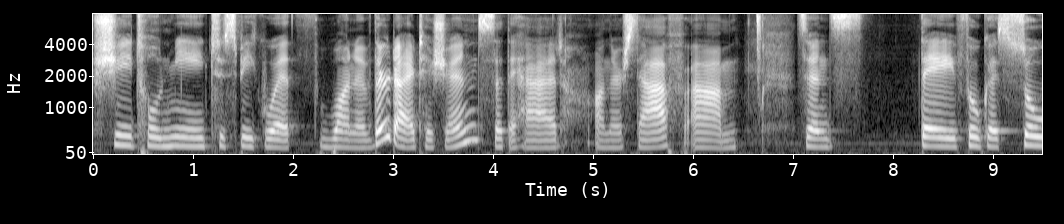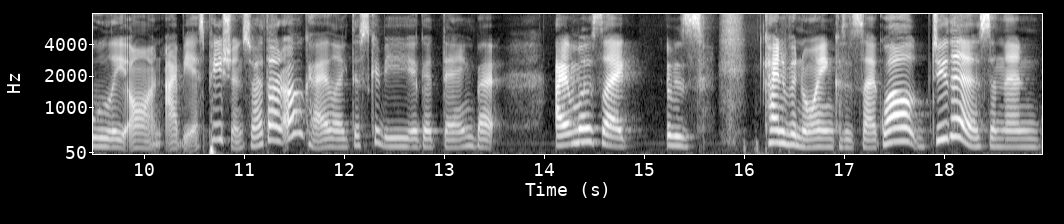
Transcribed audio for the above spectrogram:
she told me to speak with one of their dietitians that they had on their staff since they focus solely on IBS patients. So I thought, oh, okay, like this could be a good thing. But I almost like it was kind of annoying because it's like, well, do this. And then,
